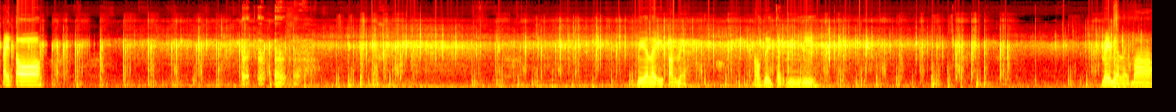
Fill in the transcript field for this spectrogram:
ไป ต่อ มีอะไรอีกบ้างเนี่ย นอกเหนือจากนี้ไม่มีอะไรมาก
